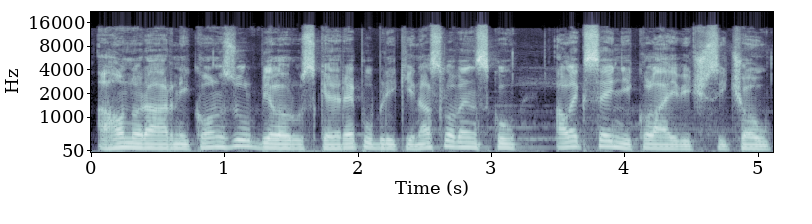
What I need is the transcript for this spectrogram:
a honorárny konzul Bieloruskej republiky na Slovensku Alexej Nikolajevič Sičov.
